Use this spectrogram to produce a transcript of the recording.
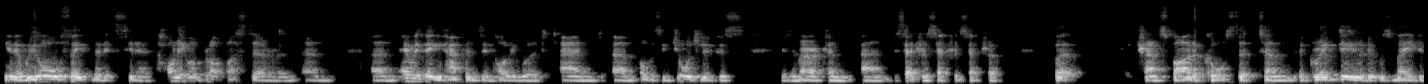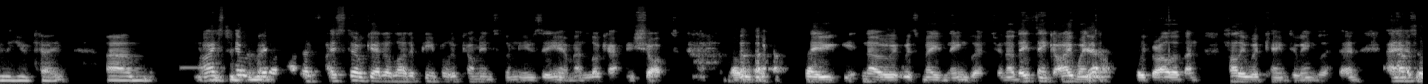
you know we all think that it's you know Hollywood blockbuster and and and everything happens in Hollywood. And um, obviously George Lucas is American, and etc. etc. etc. But transpired, of course, that um, a great deal of it was made in the UK. Um, I still, get of, I still get a lot of people who come into the museum and look at me shocked. they know it was made in England. You know, they think I went yeah. rather than Hollywood came to England. And, and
